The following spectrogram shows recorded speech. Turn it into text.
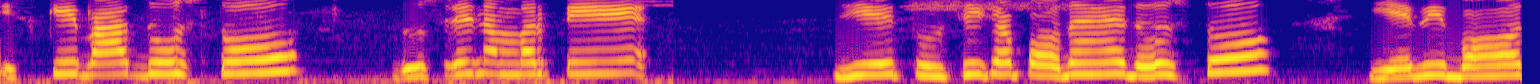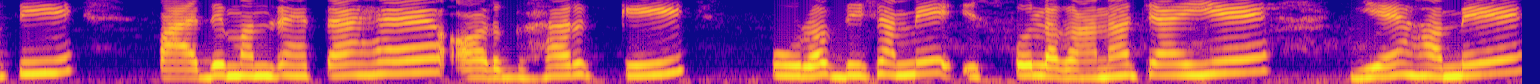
इसके बाद दोस्तों, दूसरे नंबर पे ये तुलसी का पौधा है दोस्तों। ये भी बहुत ही फ़ायदेमंद रहता है और घर की पूर्व दिशा में इसको लगाना चाहिए। ये हमें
